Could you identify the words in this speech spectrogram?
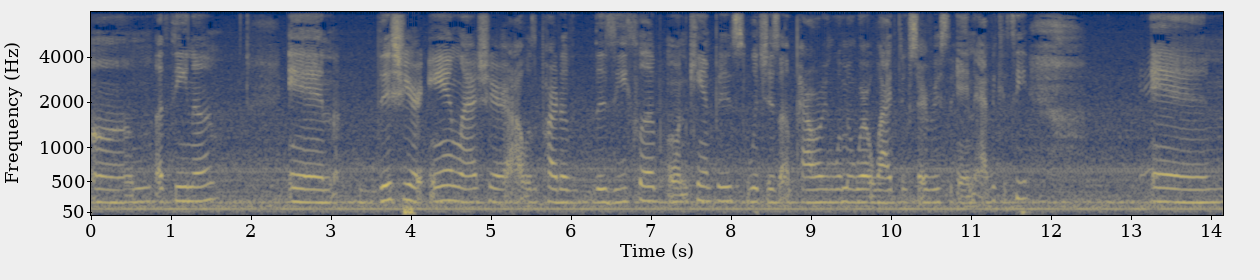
um, Athena, and this year and last year, I was part of the Z Club on campus, which is empowering women worldwide through service and advocacy. And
